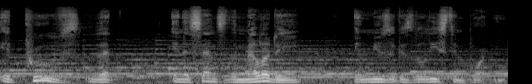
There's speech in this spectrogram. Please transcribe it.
It proves that, in a sense, the melody in music is the least important.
